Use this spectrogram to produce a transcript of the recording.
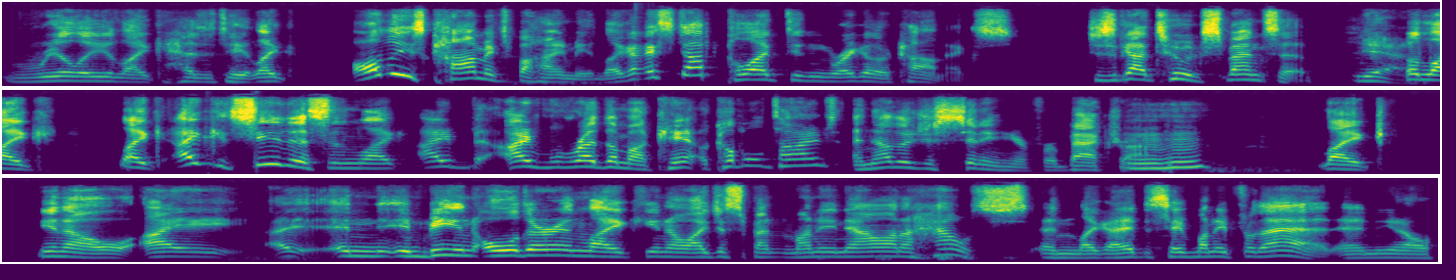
really like hesitate. Like all these comics behind me, like I stopped collecting regular comics. Just got too expensive yeah. but like like I could see this and like I've I've read them a, can- a couple of times and now they're just sitting here for a backdrop. Mhm. Like you know I, I and in being older and like you know I just spent money now on a house and like I had to save money for that and you know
